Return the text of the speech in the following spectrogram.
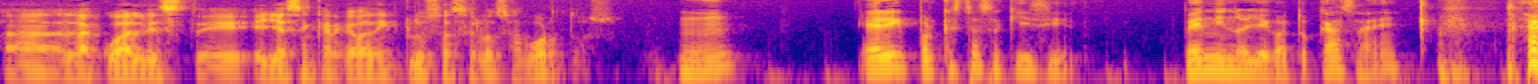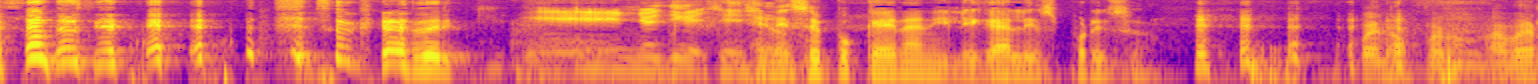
a la cual este, ella se encargaba de incluso hacer los abortos. Eric, ¿por qué estás aquí si Penny no llegó a tu casa, eh? Eh, no digas eso. En esa época eran ilegales, por eso. Bueno, pero a ver,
